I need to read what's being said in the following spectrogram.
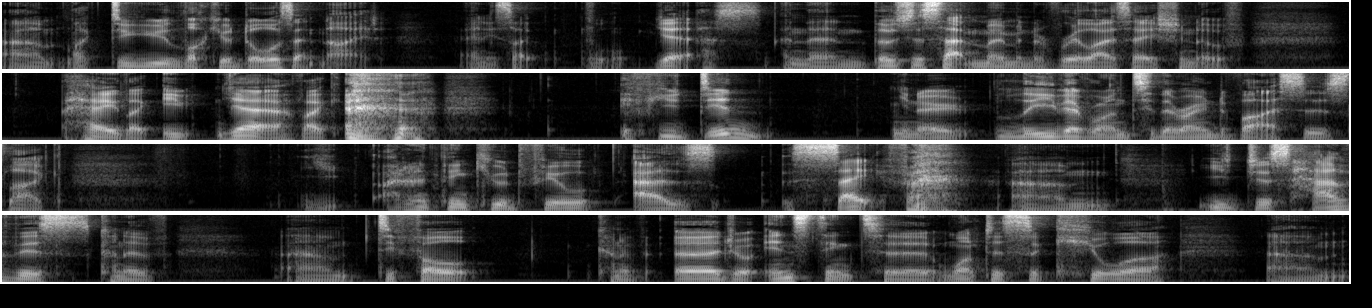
um, like do you lock your doors at night and he's like well yes and then there was just that moment of realization of hey, like, yeah, like, if you did, you know, leave everyone to their own devices, like, you, I don't think you would feel as safe. um, you just have this kind of um, default kind of urge or instinct to want to secure, um,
